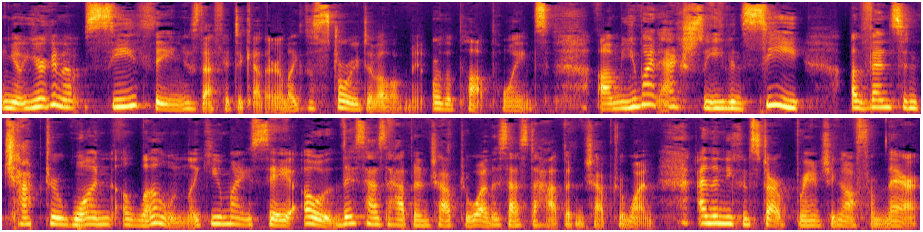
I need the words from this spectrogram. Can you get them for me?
you know, you're going to see things that fit together, like the story development or the plot points. Um, you might actually even see events in chapter one alone. Like you might say, oh, this has to happen in chapter one. This has to happen in chapter one. And then you can start branching off from there.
